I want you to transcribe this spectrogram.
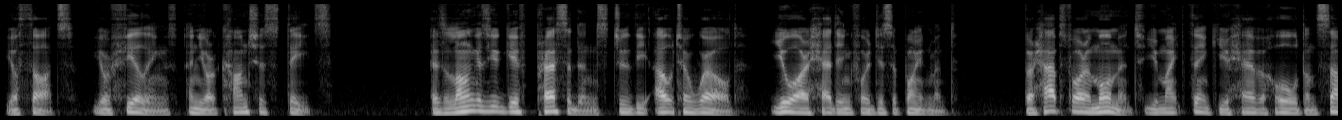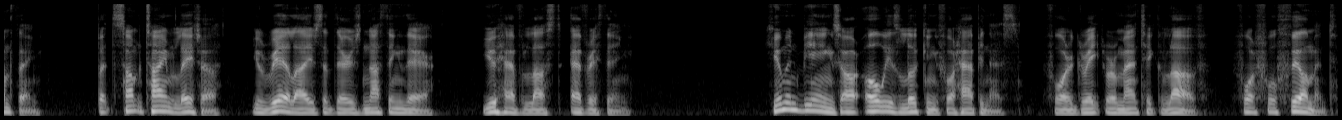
your thoughts, your feelings, and your conscious states. As long as you give precedence to the outer world, you are heading for disappointment. Perhaps for a moment you might think you have a hold on something, but some time later you realize that there is nothing there. You have lost everything. Human beings are always looking for happiness, for great romantic love, for fulfillment.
